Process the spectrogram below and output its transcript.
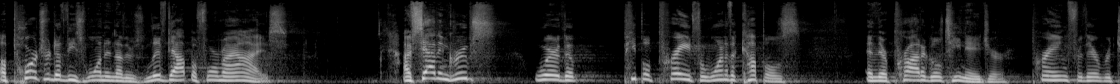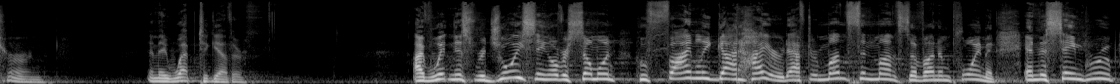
a portrait of these one another's lived out before my eyes. I've sat in groups where the people prayed for one of the couples and their prodigal teenager, praying for their return, and they wept together. I've witnessed rejoicing over someone who finally got hired after months and months of unemployment. And the same group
